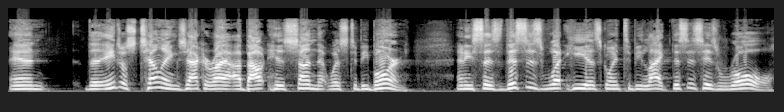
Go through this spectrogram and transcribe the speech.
And the angel's telling Zechariah about his son that was to be born. And he says, This is what he is going to be like. This is his role,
